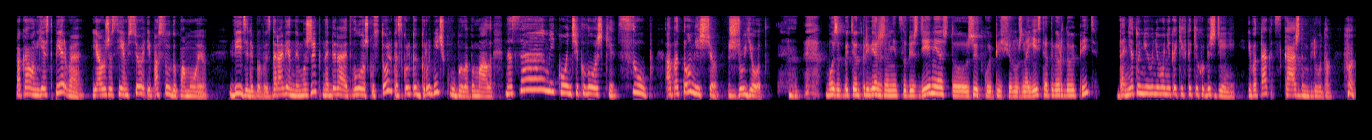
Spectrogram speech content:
пока он ест первое, я уже съем все и посуду помою – Видели бы вы, здоровенный мужик набирает в ложку столько, сколько грудничку было бы мало. На самый кончик ложки суп, а потом еще жует. Может быть, он приверженец убеждения, что жидкую пищу нужно есть, а твердую пить? Да нет у него никаких таких убеждений. И вот так с каждым блюдом. Ха,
